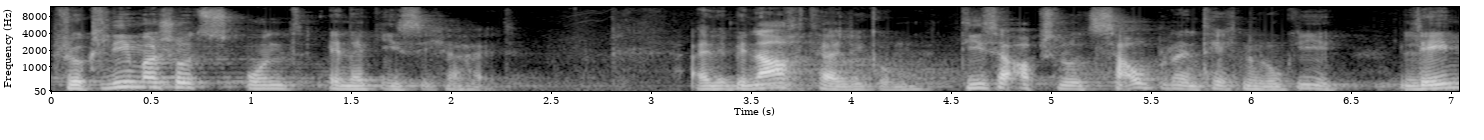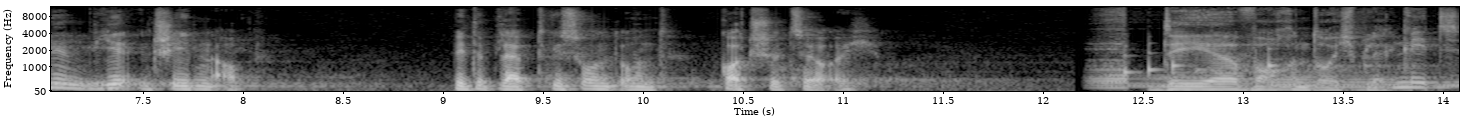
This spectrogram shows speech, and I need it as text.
für Klimaschutz und Energiesicherheit. Eine Benachteiligung dieser absolut sauberen Technologie lehnen wir entschieden ab. Bitte bleibt gesund und Gott schütze euch. Der Wochendurchblick. Mit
